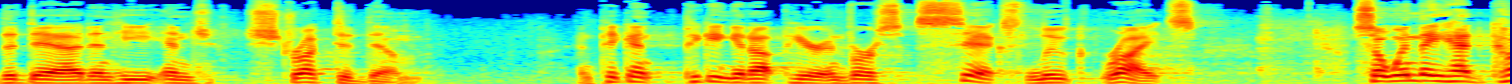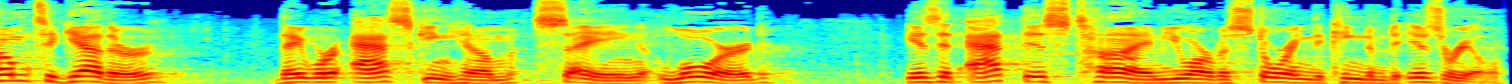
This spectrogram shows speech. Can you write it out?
the dead, and he instructed them. And picking, picking it up here in verse 6, Luke writes So when they had come together, they were asking him, saying, Lord, is it at this time you are restoring the kingdom to Israel?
